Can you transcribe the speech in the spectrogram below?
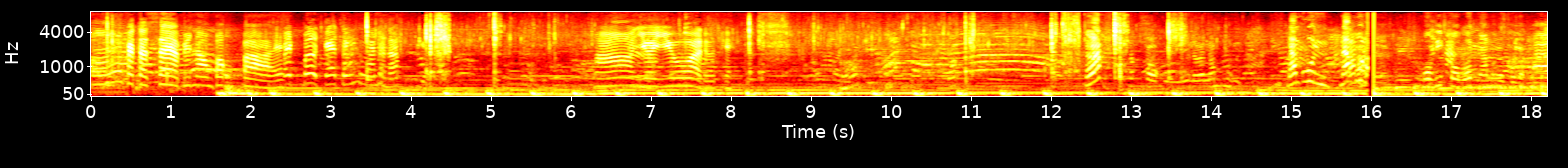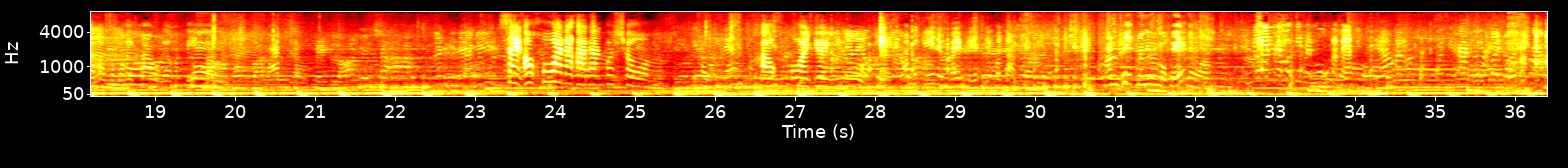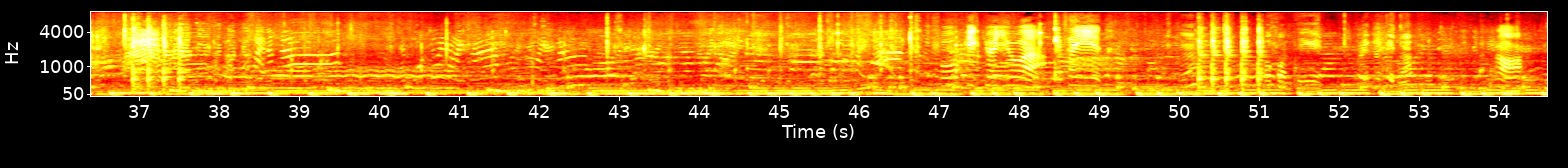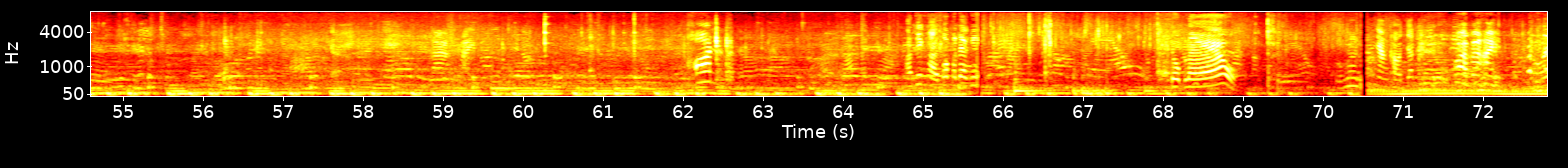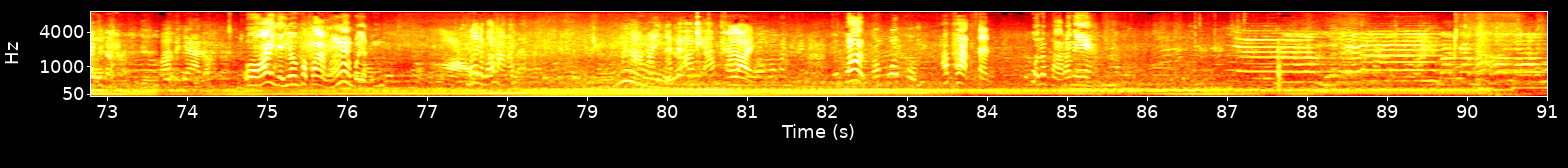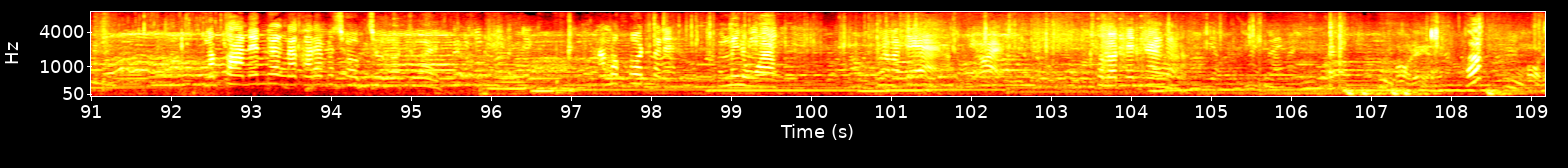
อืมเป็นตาแซ่บพี่น้องป้องปายไปเปิดแก๊สทั้งงานนะอ่ายั่วๆดูสิฮะน้ำอุ่น น้ำอุ่นโควิดโควิดน้ำมันเลยโคอยากมา ข้าวคั่วยั่วอันเมื่อกี้เนี่ยใบเผ็ดเนี่ยก็ตับไปมันพริกมันนี่มันบอกเผ็ดยังวะๆ อันที่ขายก็ประเด็กนี่จบแล้วอย่างเขาจะว่าไปให้เอาไว้ที่ไหนว่ากระยาดอกโอ้ยอย่าโยงเข้าปากนะบ่อยากเมื่อไรบ่ทางนั้นอะไม่งั้นเอานี่เอาอร่อยสุดยอดของควบผมเอาผักเสร็จทุกคนน้ำปลาพะเน น้ำปลาเน้นเนื่องนะคะท่านผู้ชมชูรสด้วยเอามาคนไปเนี่ยมันไม่นัวน้ำมาแจ้พี่อ้อยชูรสเน้นเนื่องฮะ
